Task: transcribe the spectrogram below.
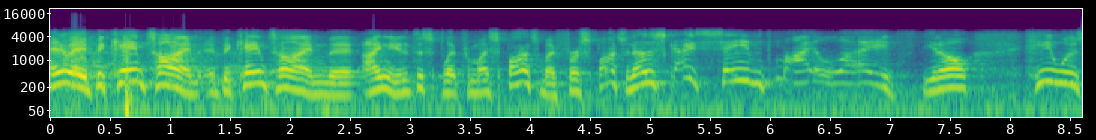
Anyway, it became time. It became time that I needed to split from my sponsor, my first sponsor. Now, this guy saved my life. You know, he was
